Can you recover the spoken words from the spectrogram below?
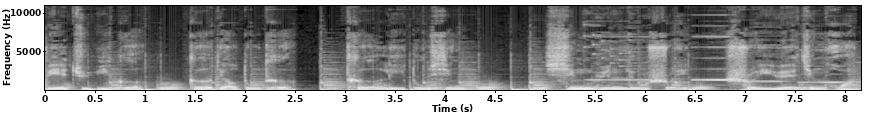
别具一格，格调独特，特立独行，行云流水，水月镜花。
